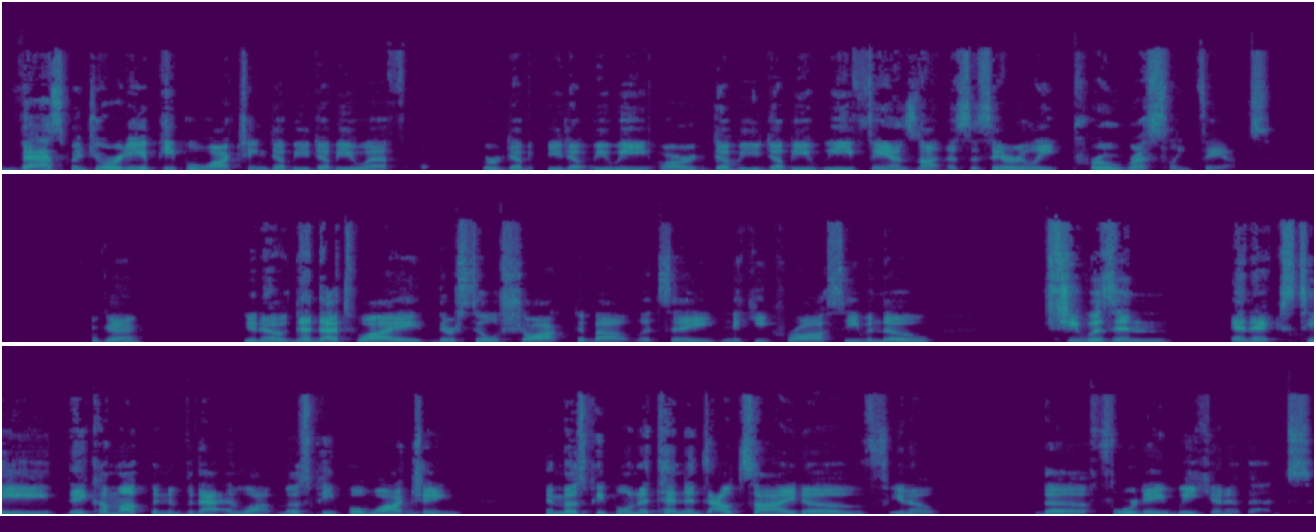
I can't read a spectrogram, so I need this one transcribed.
Vast majority of people watching WWF or WWE are WWE fans, not necessarily pro wrestling fans Okay. You know that that's why they're still shocked about let's say Nikki Cross even though she was in NXT they come up and that a lot most people watching and most people in attendance outside of you know the 4 day weekend events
